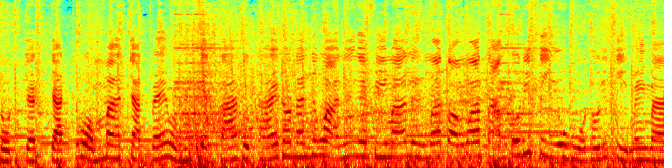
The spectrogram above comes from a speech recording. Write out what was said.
สุดจัดจัดครับผมมาจัดไปให้ผมเจ็ดตาสุดท้ายเท่านั้นจังหวะนี้ไงฟรีมาหนึ่งมาสองมาสามตัวที่สี่โอ้โหตัวที่สี่ไม่มา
